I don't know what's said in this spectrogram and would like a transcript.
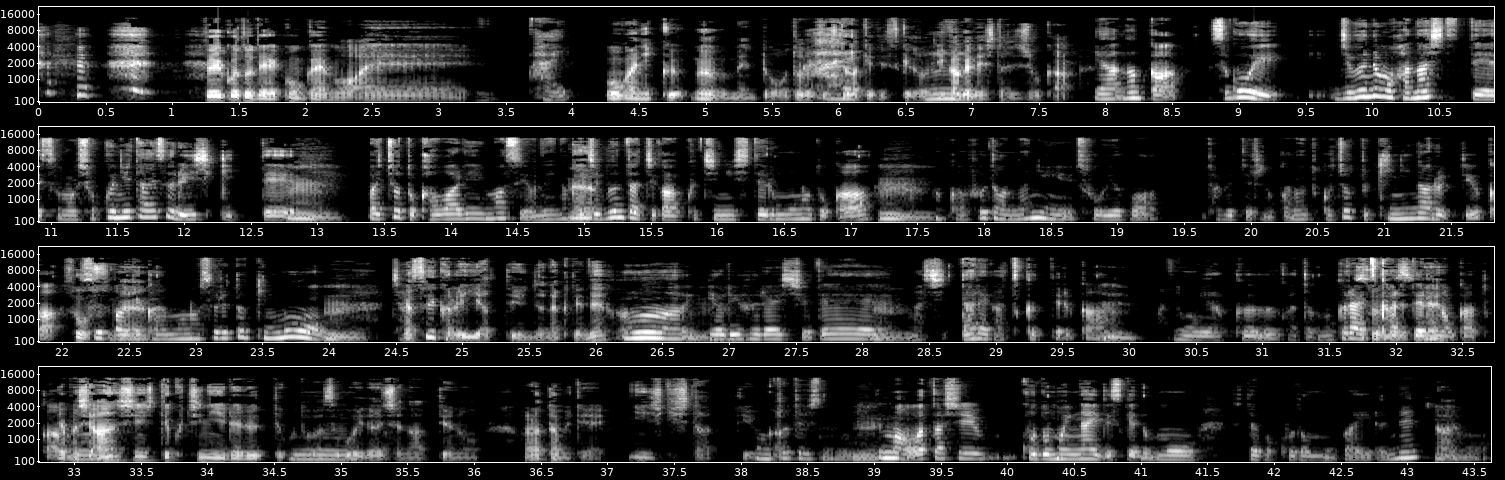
ということで、今回も、えー、はい。オーガニックムーブメントをお届けしたわけですけど、はいいかがでしたでしょうか、いや、なんか、すごい、自分でも話してて、その食に対する意識って、やっうん。ぱりちょっと変わりますよね。なんかね自分たちが口にしてるものとか、うんなん。か普段何そういえば食べてるのかなとか、ちょっと気になるっていうか、そうねスーパーで買い物するときも、うん。安いからいいやっていうんじゃなくてね。うん、うんよりフレッシュで、んまあし誰が作ってるか、うん。農薬がどのくらい使われてるのかとか。やっぱしうん安心して口に入れるってことがすごい大事だなっていうのを改めて認識したっていうか。本当ですね。うんでまあ私、子供いないですけども、例えば子供がいるね、はいあの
